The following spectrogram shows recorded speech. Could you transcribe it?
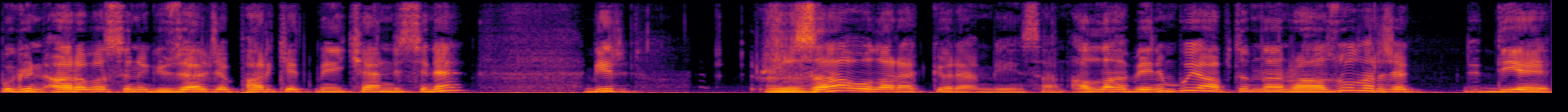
Bugün arabasını güzelce park etmeyi kendisine bir rıza olarak gören bir insan. Allah benim bu yaptığımdan razı olacak diye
